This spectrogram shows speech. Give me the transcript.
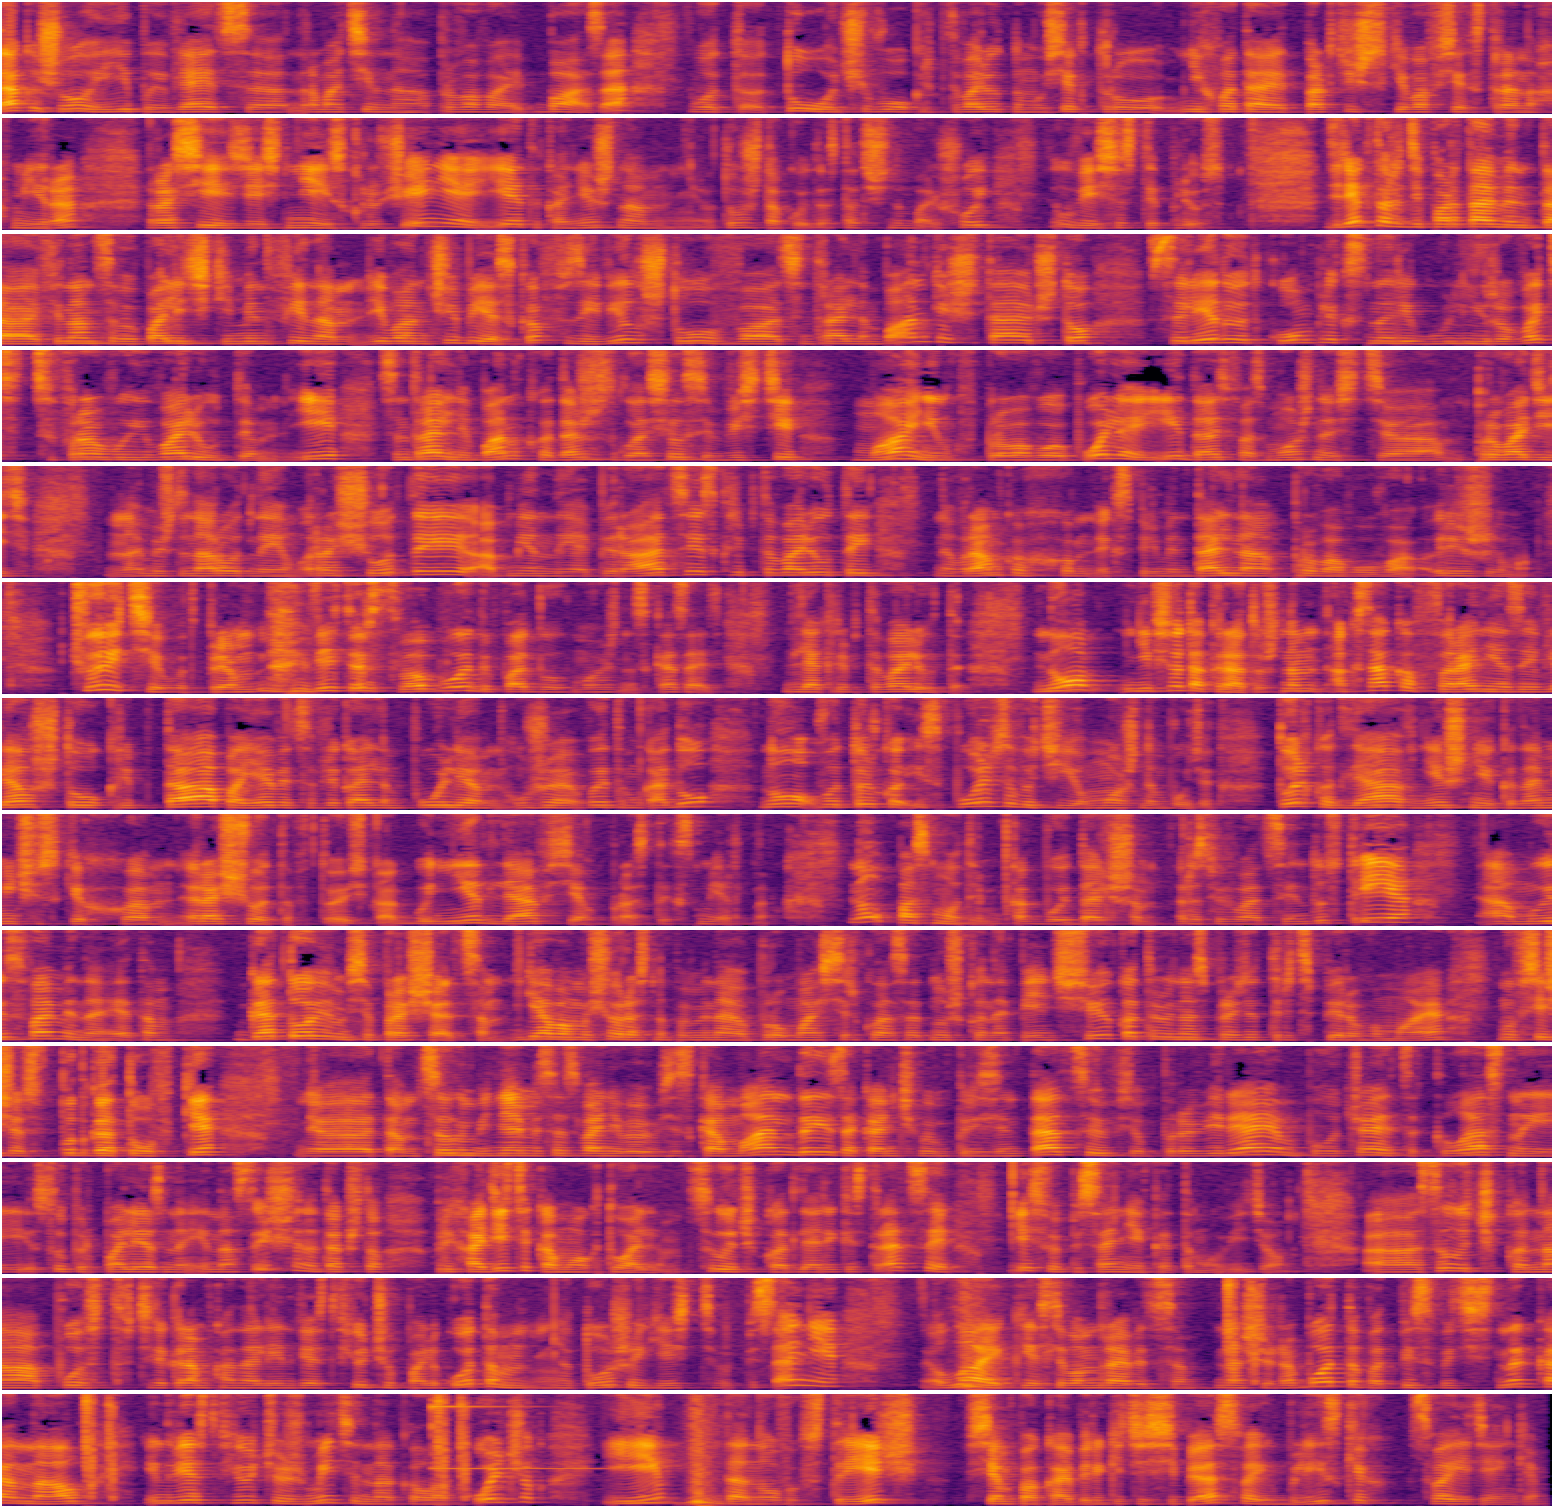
Так еще и появляется нормативно-правовая база. Вот то, чего криптовалютному сектору не хватает практически во всех странах мира. Россия здесь не исключение, и это, конечно, тоже такой достаточно большой увесистый плюс. Директор Департамента финансовой политики Минфина Иван Чебесков заявил, что в Центральном банке считают, что следует комплексно регулировать цифровые валюты. И Центральный банк даже согласился ввести майнинг в правовое поле и дать возможность возможность э, проводить э, международные расчеты, обменные операции с криптовалютой в рамках экспериментально-правового режима. Чуете, вот прям ветер свободы подул, можно сказать, для криптовалюты. Но не все так радужно. Аксаков ранее заявлял, что крипта появится в легальном поле уже в этом году, но вот только использовать ее можно будет только для внешнеэкономических э, расчетов, то есть как бы не для всех простых смертных. Ну, посмотрим, как будет дальше развиваться индустрия, а мы с вами на этом готовимся прощаться. Я вам еще раз напоминаю про мастер-класс «Однушка на пенсию», который у нас пройдет 31 мая. Мы все сейчас в подготовке, э, там целыми днями созваниваемся с командой, заканчиваем презентацию, все проверяем. Получается классно и супер полезно и насыщенно, так что приходите, кому актуально. Ссылочка для регистрации есть в описании к этому видео. Э, ссылочка на пост в телеграм-канале Invest Future по льготам тоже есть в описании лайк, если вам нравится наша работа, подписывайтесь на канал Invest Future, жмите на колокольчик и до новых встреч. Всем пока, берегите себя, своих близких, свои деньги.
